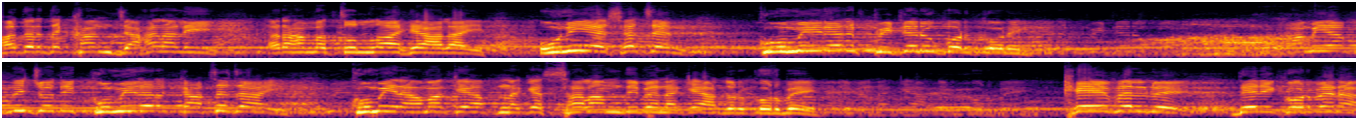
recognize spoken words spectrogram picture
হজরত খান জাহান আলী রহমতুল্লাহ আলাই, উনি এসেছেন কুমিরের পিঠের উপর করে। আমি আপনি যদি কুমিরের কাছে যাই, কুমির আমাকে আপনাকে সালাম দিবে নাকি আদর করবে? খেয়ে ফেলবে, দেরি করবে না।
